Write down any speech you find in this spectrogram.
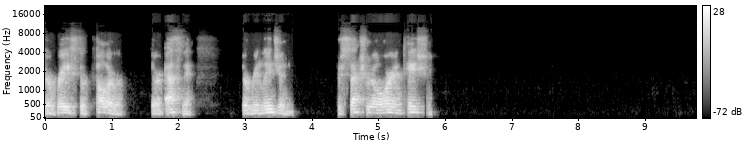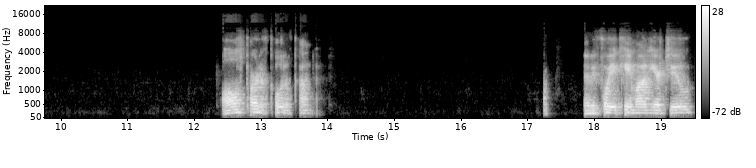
Their race, their color, their ethnics, their religion, their sexual orientation. All part of code of conduct. And before you came on here too,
